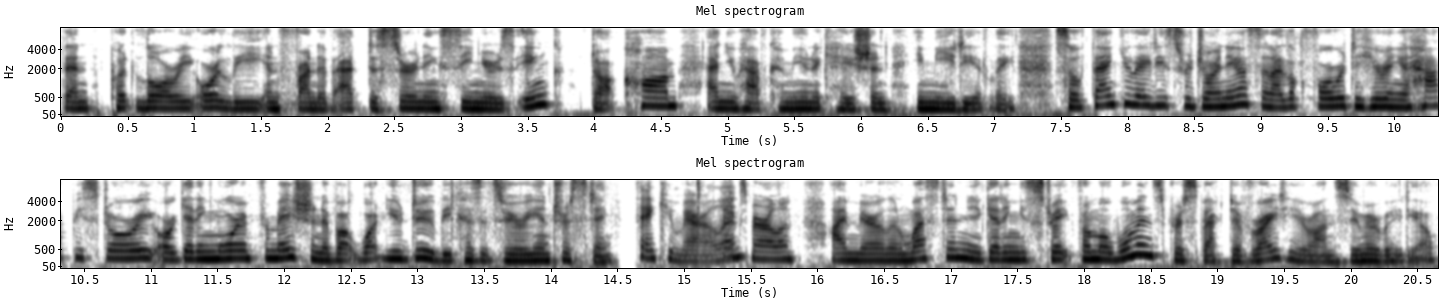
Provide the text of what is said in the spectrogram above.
then put Lori or Lee in front of at Discerning Seniors Inc com, and you have communication immediately. So thank you, ladies, for joining us, and I look forward to hearing a happy story or getting more information about what you do because it's very interesting. Thank you, Marilyn. Thanks, Marilyn. I'm Marilyn Weston. You're getting it straight from a woman's perspective right here on Zoomer Radio.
